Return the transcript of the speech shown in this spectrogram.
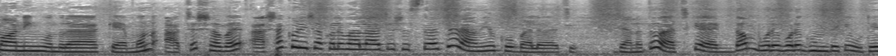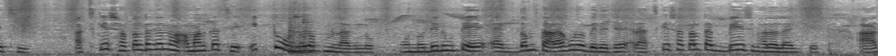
মর্নিং বন্ধুরা। কেমন আছো সবাই? আশা করি সকলে ভালো আছো, সুস্থ আছো, আর আমিও খুব ভালো আছি। জানো তো, আজকে একদম ভোরে ভোরে ঘুম থেকে উঠেছি। আজকে সকালটা যেন আমার কাছে একটু অন্যরকম লাগল। অন্যদিন উঠে একদম তাড়াহুড়ো বেড়ে যায়, আর আজকে সকালটা বেশ ভালো লাগছে। আর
